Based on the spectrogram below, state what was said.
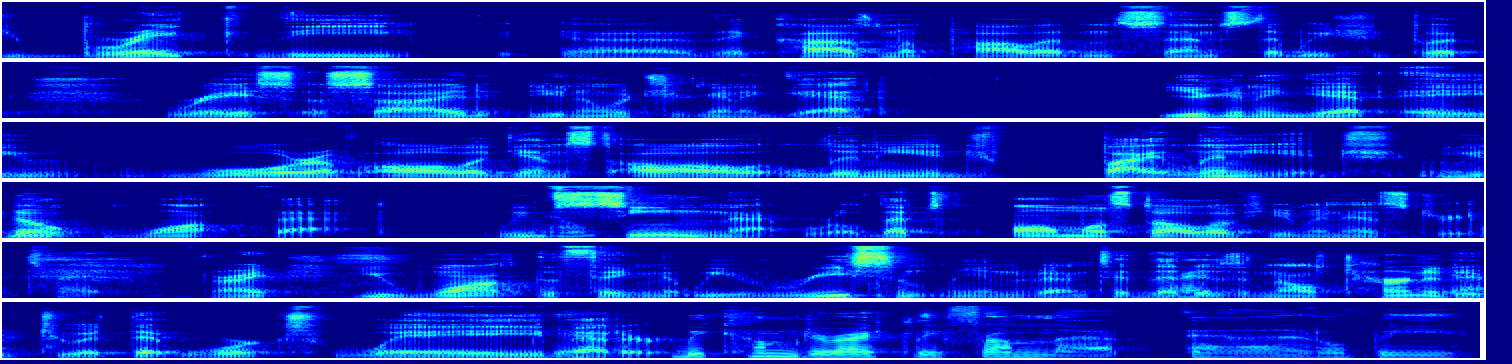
you break the uh, the cosmopolitan sense that we should put race aside do you know what you're going to get you're going to get a war of all against all lineage by lineage you Mhm. don't want that we've Nope. seen that world that's almost all of human history That's right. right you want the thing that we recently invented that Right. is an alternative to it that works way Yeah, better We come directly from that, and it'll be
